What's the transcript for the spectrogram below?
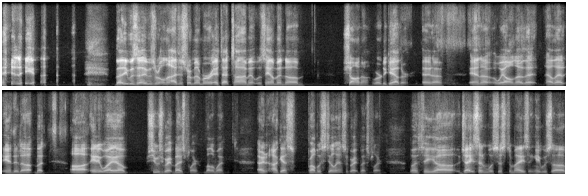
He, but he was uh, he was real nice. I just remember at that time it was him and um, Shonna were together, and uh, and uh, we all know that how that ended up. But uh, anyway, uh, she was a great bass player, by the way, and I guess probably still is a great bass player. But the uh, Jason was just amazing. He was uh,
